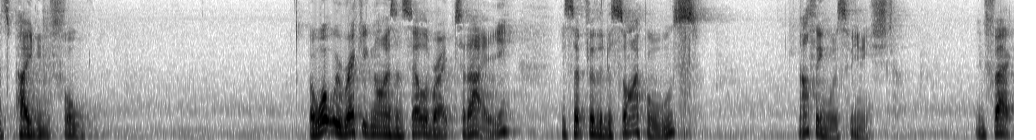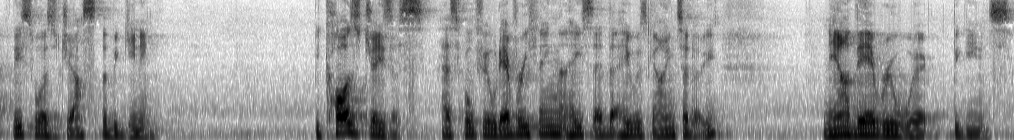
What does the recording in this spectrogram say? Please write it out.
it's paid in full. But what we recognise and celebrate today is that for the disciples, nothing was finished. In fact, this was just the beginning. Because Jesus has fulfilled everything that he said that he was going to do, now their real work begins.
